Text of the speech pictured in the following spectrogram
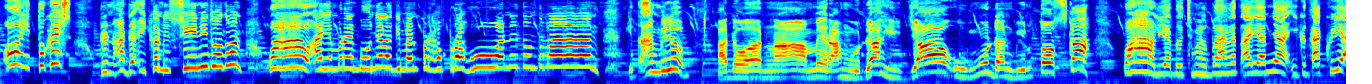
Oh itu guys, dan ada ikan di sini teman-teman. Wow, ayam rainbow-nya lagi main perahu-perahuan nih teman-teman. Kita ambil yuk. Ada warna merah muda, hijau, ungu dan biru toska. Wah, lihat tuh comel banget ayamnya. Ikut aku ya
